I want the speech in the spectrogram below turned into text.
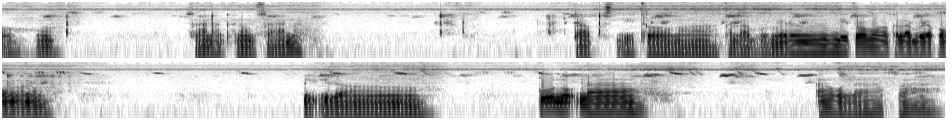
Oh, oh. Sana ganun sana. Tapos dito mga kalaboy. Meron dito mga kalaboy akong ano ilang puno na ah wala pa.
